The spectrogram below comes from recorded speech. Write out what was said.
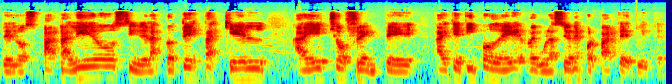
de los pataleos y de las protestas que él ha hecho frente a este tipo de regulaciones por parte de Twitter.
